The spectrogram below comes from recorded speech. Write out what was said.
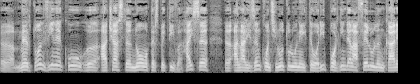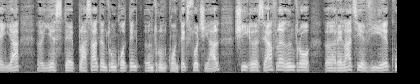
Uh, Merton vine cu uh, această nouă perspectivă. Hai să uh, analizăm conținutul unei teorii pornind de la felul în care ea este plasată într-un context, într-un context social și se află într-o relație vie cu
